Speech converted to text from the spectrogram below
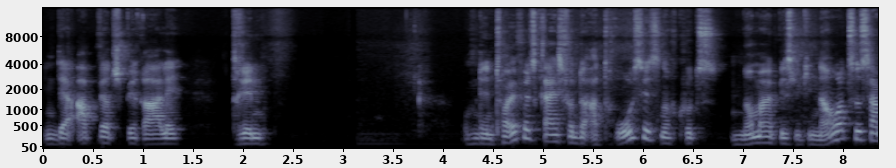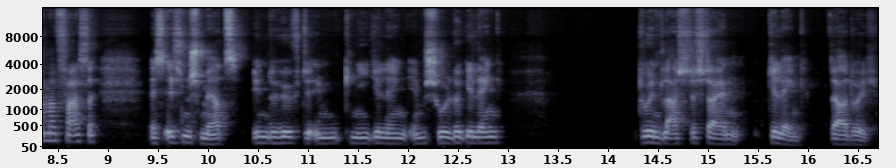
in der Abwärtsspirale drin. Um den Teufelskreis von der Arthrose jetzt noch kurz nochmal ein bisschen genauer zusammenfassen. Es ist ein Schmerz in der Hüfte, im Kniegelenk, im Schultergelenk. Du entlastest dein Gelenk dadurch,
